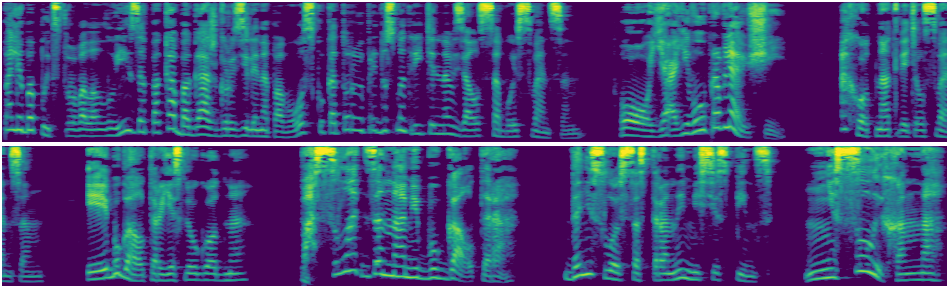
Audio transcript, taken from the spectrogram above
Полюбопытствовала Луиза, пока багаж грузили на повозку, которую предусмотрительно взял с собой Свенсон. «О, я его управляющий!» – охотно ответил Свенсон. «И бухгалтер, если угодно». «Послать за нами бухгалтера!» – донеслось со стороны миссис Пинс. «Неслыханно!»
